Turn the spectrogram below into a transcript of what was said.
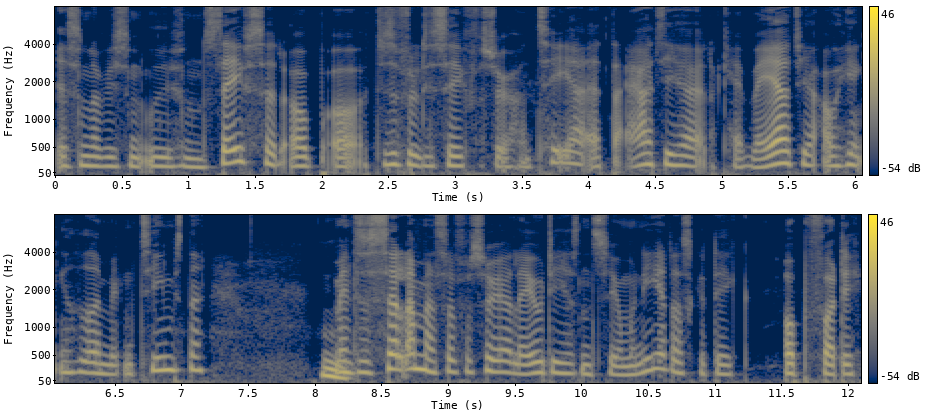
altså når vi er sådan ude i sådan en safe setup, og det er selvfølgelig safe forsøger at håndtere, at der er de her, eller kan være de her afhængigheder mellem teamsene. Mm. Men så selvom man så forsøger at lave de her sådan ceremonier, der skal dække op for det,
